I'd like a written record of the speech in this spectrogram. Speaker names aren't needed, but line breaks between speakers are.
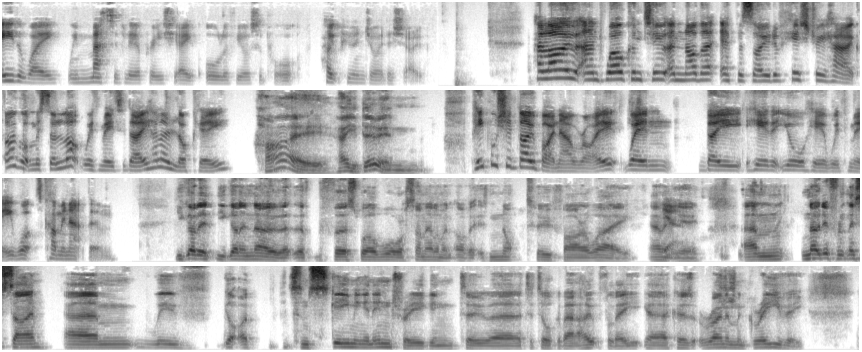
Either way, we massively appreciate all of your support. Hope you enjoy the show. Hello and welcome to another episode of History Hack. I've got Mr. Locke with me today. Hello, Lockie.
Hi, how you doing?
People should know by now, right? When they hear that you're here with me, what's coming at them?
You got to you got to know that the, the, First World War, or some element of it, is not too far away, haven't yeah. you? Um, no different this time. Um, we've got a, some scheming and intriguing to uh, to talk about, hopefully, because uh, Ronan McGreevy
